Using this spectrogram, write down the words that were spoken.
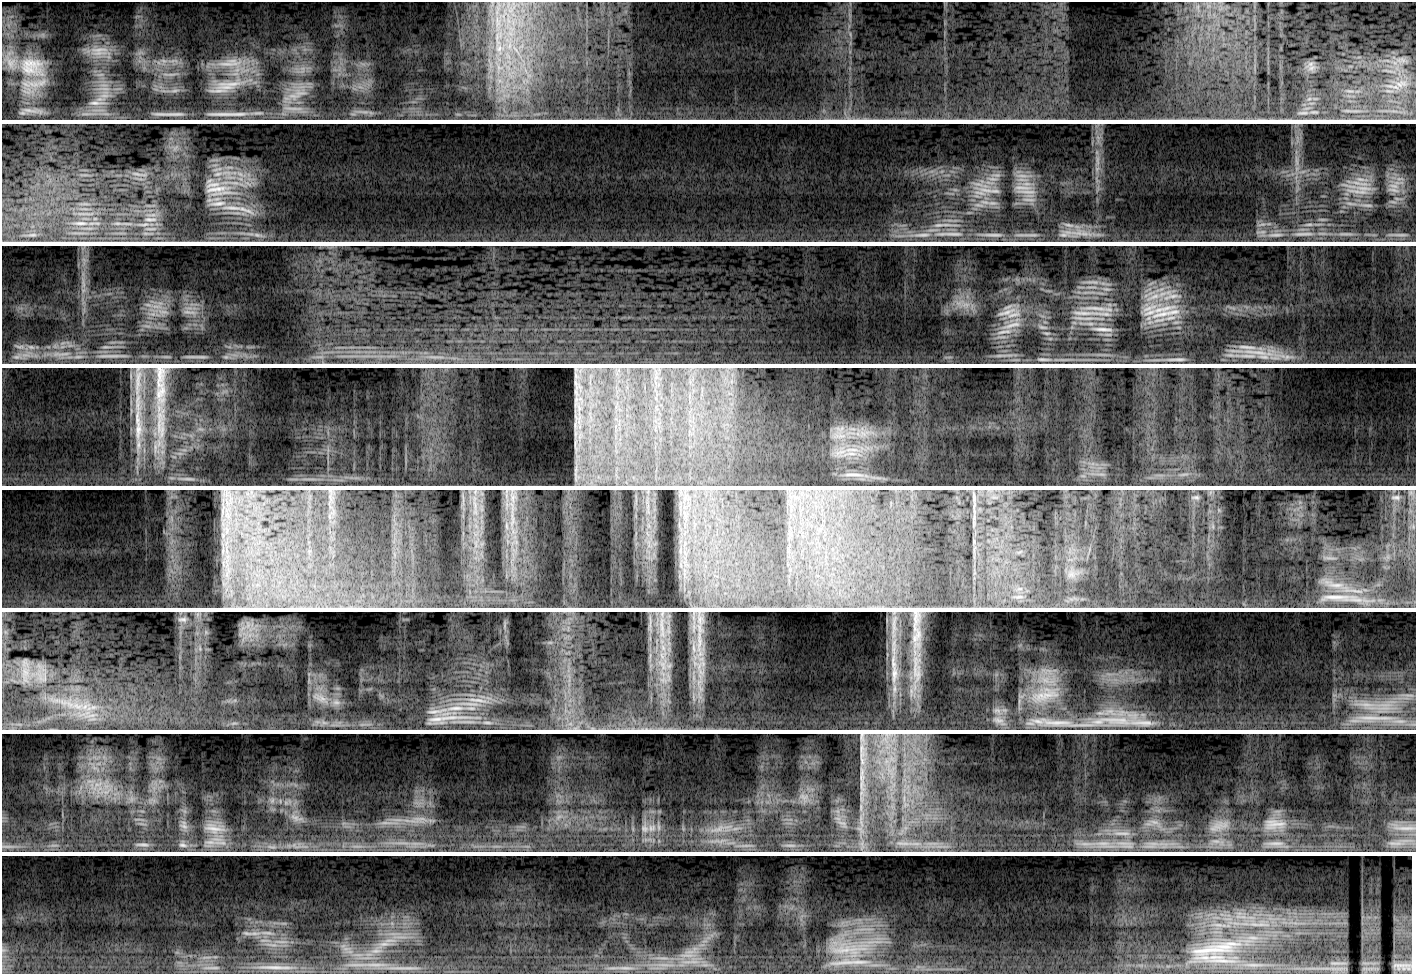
Check one, two, three. Mic check one, two, three. What the heck? What's wrong with my skin? I don't want to be a default. I don't want to be a default. I don't want to be a default. No. It's making me a default. This ain't fair. Hey, stop that. So, yeah. This is gonna be fun. Okay, well, guys, it's just about the end of it. We were, I, I was just gonna play a little bit with my friends and stuff. I hope you enjoyed. Leave a like, subscribe, and bye.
